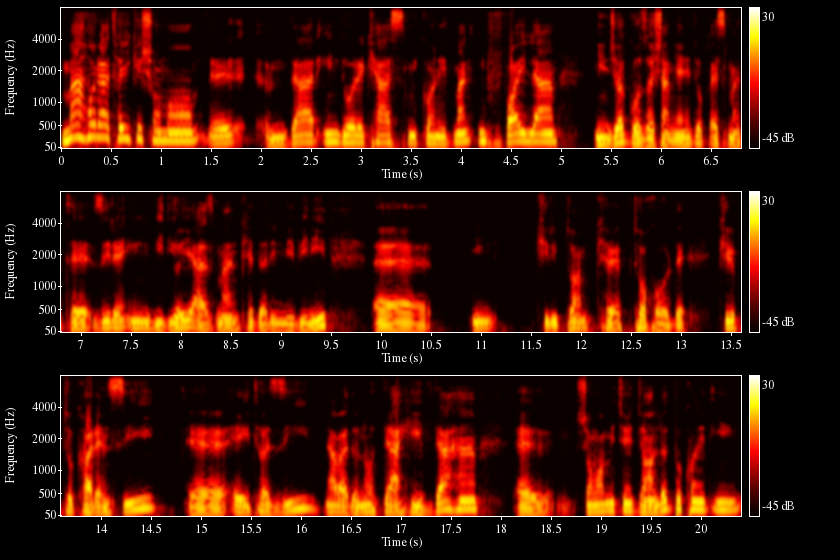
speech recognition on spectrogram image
مهارت هایی که شما در این دوره کسب می‌کنید من این فایلم اینجا گذاشتم یعنی دو قسمت زیر این ویدیویی از من که دارین می‌بینید این کریپتو هم کریپتو خورده. کریپتو کارنسی ای تا زی 99 ده 17 هم شما می‌تونید دانلود بکنید این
